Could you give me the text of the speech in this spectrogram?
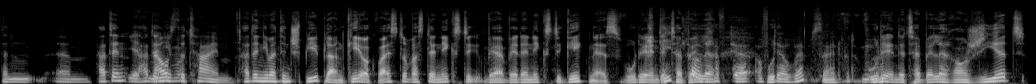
dann ähm, Hat denn, yeah, hat, denn now's the jemand, time. hat denn jemand den Spielplan? Georg, weißt du, was der nächste, wer, wer der nächste Gegner ist? Wo der in der Steht, Tabelle, Ich, auf der, auf wo- der Website. Wurde in der Tabelle rangiert,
